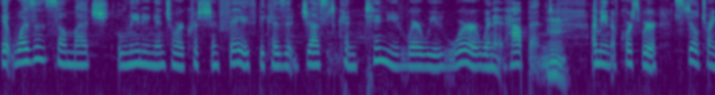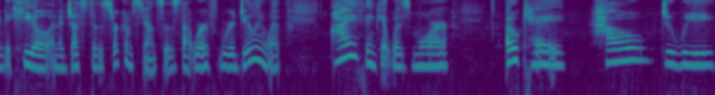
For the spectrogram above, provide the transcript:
it wasn't so much leaning into our Christian faith because it just continued where we were when it happened. Mm. I mean, of course, we're still trying to heal and adjust to the circumstances that we're we're dealing with. I think it was more okay. How do we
